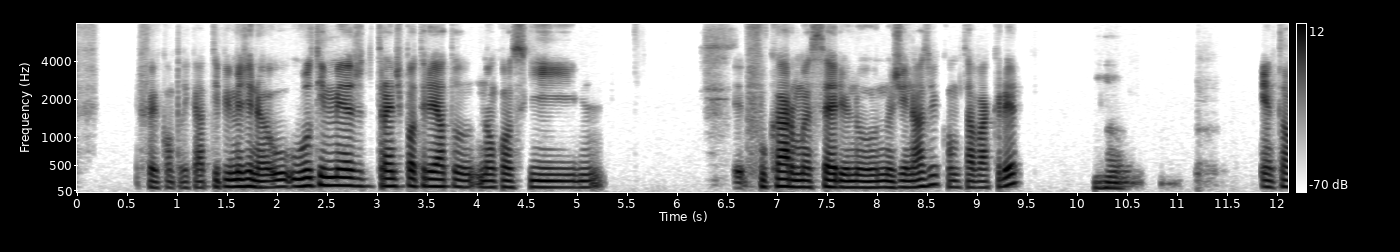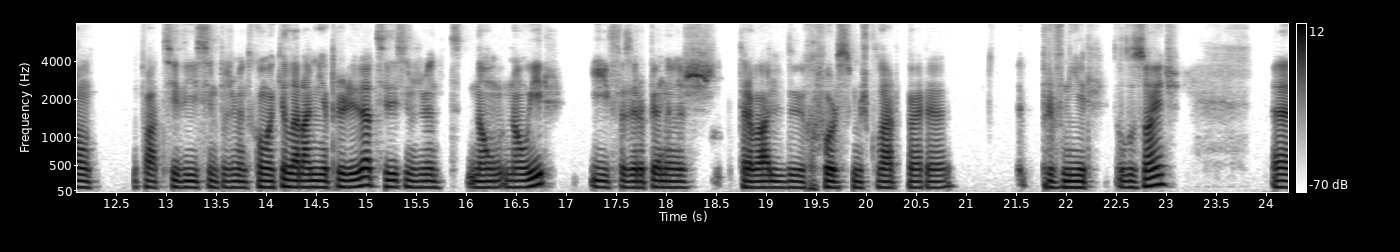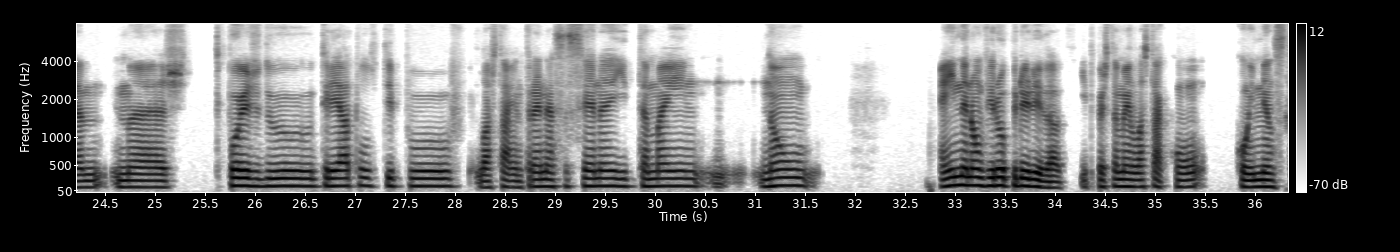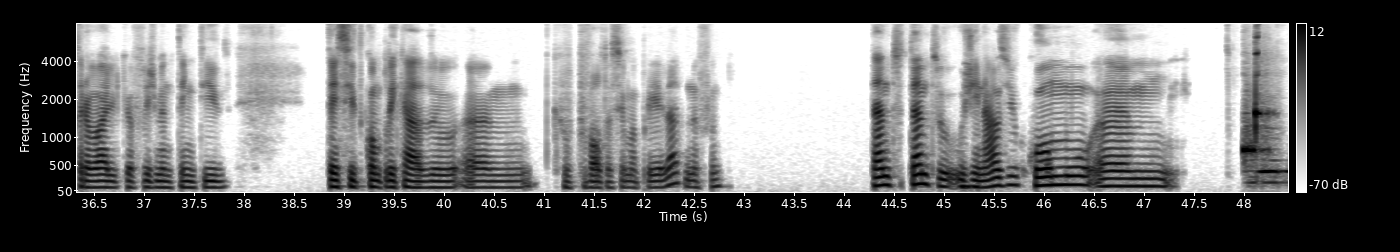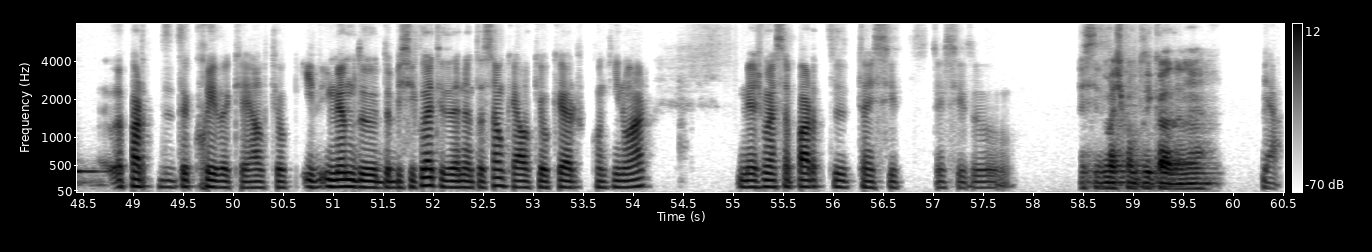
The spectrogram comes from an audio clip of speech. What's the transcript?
foi complicado. Tipo, imagina, o, o último mês de treinos para o triatlo não consegui eh, focar-me a sério no, no ginásio como estava a querer. Uhum. Então, pá, decidi simplesmente, como aquilo era a minha prioridade, decidi simplesmente não, não ir e fazer apenas trabalho de reforço muscular para prevenir lesões. Um, mas depois do triatlo, tipo, lá está, entrei nessa cena e também não, ainda não virou prioridade. E depois também lá está, com, com imenso trabalho que eu felizmente tenho tido, tem sido complicado, um, que, que volte a ser uma prioridade, no fundo. tanto, tanto o ginásio como hum, a parte de- da corrida, que é algo que eu. E, e mesmo do- da bicicleta e da natação, que é algo que eu quero continuar. Mesmo essa parte tem sido. Tem sido. Tem sido mais complicada, não é? yeah.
